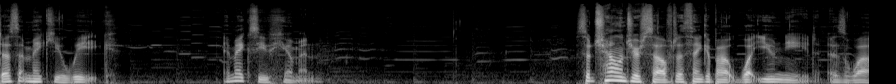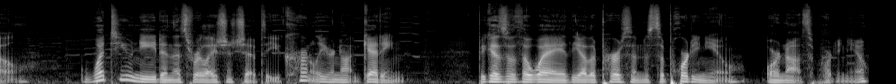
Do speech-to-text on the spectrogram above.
doesn't make you weak, it makes you human. So challenge yourself to think about what you need as well. What do you need in this relationship that you currently are not getting because of the way the other person is supporting you or not supporting you?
